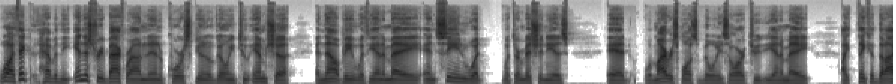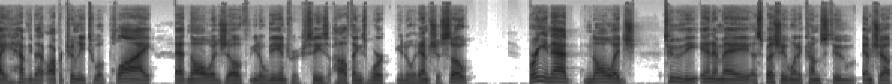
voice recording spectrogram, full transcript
Well, I think having the industry background and then, of course, you know, going to MSHA and now being with the NMA and seeing what, what their mission is and what my responsibilities are to the NMA, I think that I have that opportunity to apply that knowledge of, you know, the intricacies of how things work, you know, at MSHA. So bringing that knowledge to the NMA, especially when it comes to MSHA,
